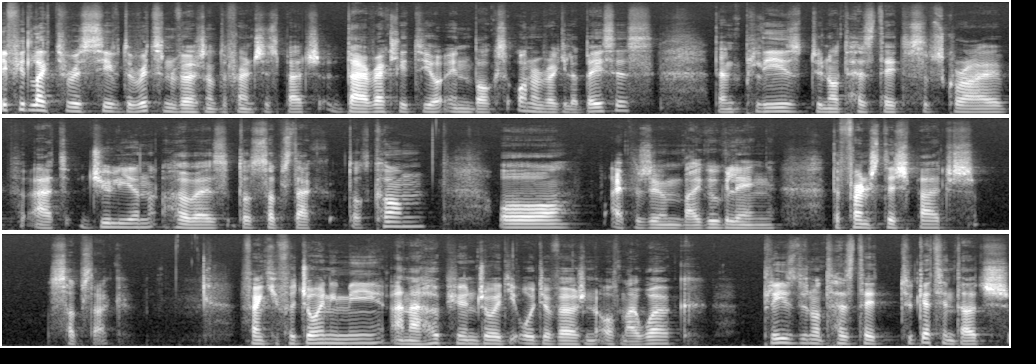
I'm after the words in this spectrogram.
if you'd like to receive the written version of the French Dispatch directly to your inbox on a regular basis, then please do not hesitate to subscribe at julianhoez.substack.com or I presume by Googling the French Dispatch Substack. Thank you for joining me, and I hope you enjoyed the audio version of my work. Please do not hesitate to get in touch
